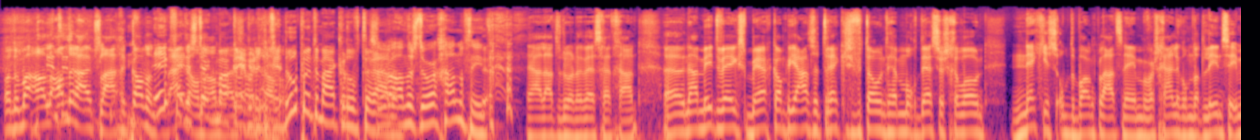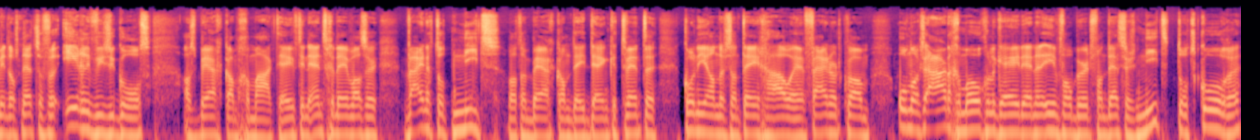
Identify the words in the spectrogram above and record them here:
Want normaal alle andere uitslagen kan het Ik vind het een stuk makkelijker dat je geen. Zullen doelpuntenmaker hoeft te we raden. anders doorgaan of niet? Ja, laten we door naar de wedstrijd gaan. Eh, na midweeks Bergkampiaanse trekjes vertoond hebben, mocht Dessers gewoon netjes op de bank plaatsnemen. Waarschijnlijk omdat Linse inmiddels net zoveel eredivisie goals als Bergkamp gemaakt heeft. In Enschede was er weinig tot niets wat een Bergkamp deed denken. Twente kon niet anders dan tegenhouden. En Feyenoord kwam, ondanks aardige mogelijkheden en een invalbeurt van Dessers, niet tot scoren.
